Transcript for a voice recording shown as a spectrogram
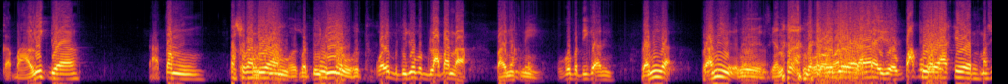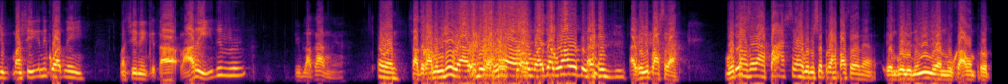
Balik dia. Datang Pasukan dia. bertujuh wah bertujuh. Apa berdelapan lah. Banyak nih. Gue bertiga nih berani nggak berani Wih, karena ada Oh. Pak, yakin. Masih masih ini kuat nih. Masih ini kita lari di belakang ya. Awan. Satu kampung juga. Banyak banget tuh. Akhirnya pasrah. Gue pasrah, pasrah baru setelah pasrahnya. Yang gue lindungi dengan muka sama perut.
